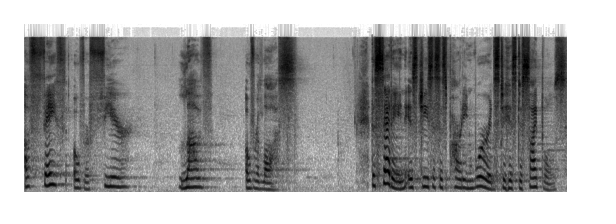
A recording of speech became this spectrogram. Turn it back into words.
of faith over fear, love over loss. The setting is Jesus' parting words to his disciples.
